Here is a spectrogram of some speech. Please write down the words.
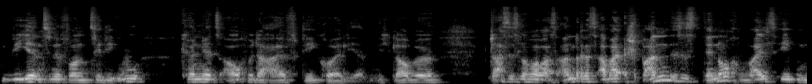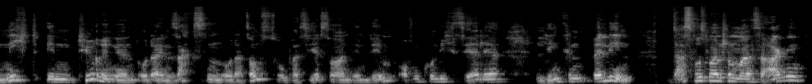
wir im Sinne von CDU, können jetzt auch mit der AfD koalieren. Ich glaube, das ist nochmal was anderes. Aber spannend ist es dennoch, weil es eben nicht in Thüringen oder in Sachsen oder sonst wo passiert, sondern in dem offenkundig sehr linken Berlin. Das muss man schon mal sagen.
